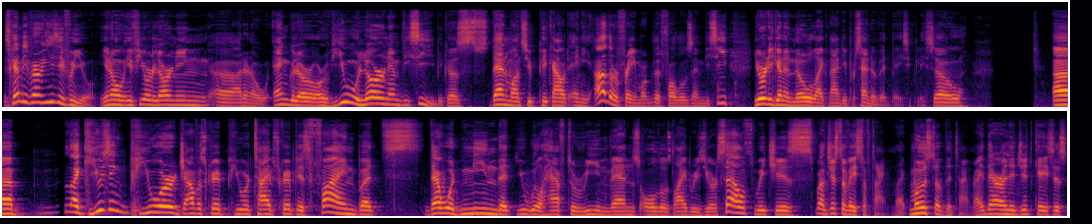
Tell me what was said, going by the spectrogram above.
it's going to be very easy for you. You know, if you're learning, uh, I don't know, Angular or Vue, learn MVC because then once you pick out any other framework that follows MVC, you're already going to know like 90% of it basically. So, uh, like using pure JavaScript, pure TypeScript is fine, but that would mean that you will have to reinvent all those libraries yourself, which is, well, just a waste of time, like most of the time, right? There are legit cases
